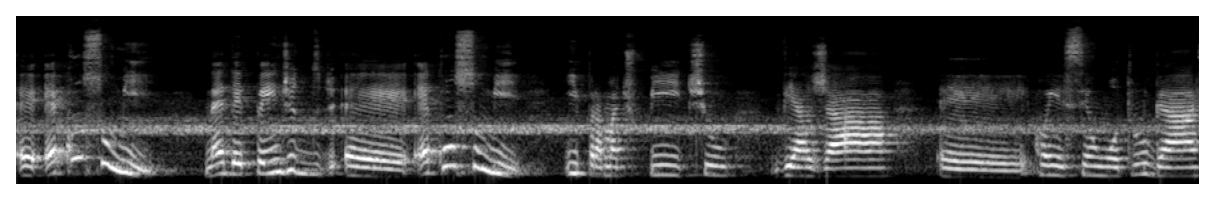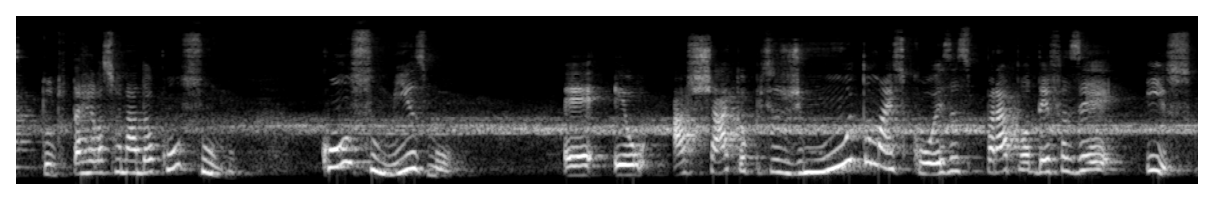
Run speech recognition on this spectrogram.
é, é consumir, né? Depende, de, é, é consumir ir para Machu Picchu, viajar, é, conhecer um outro lugar, tudo está relacionado ao consumo. Consumismo é eu achar que eu preciso de muito mais coisas para poder fazer isso,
